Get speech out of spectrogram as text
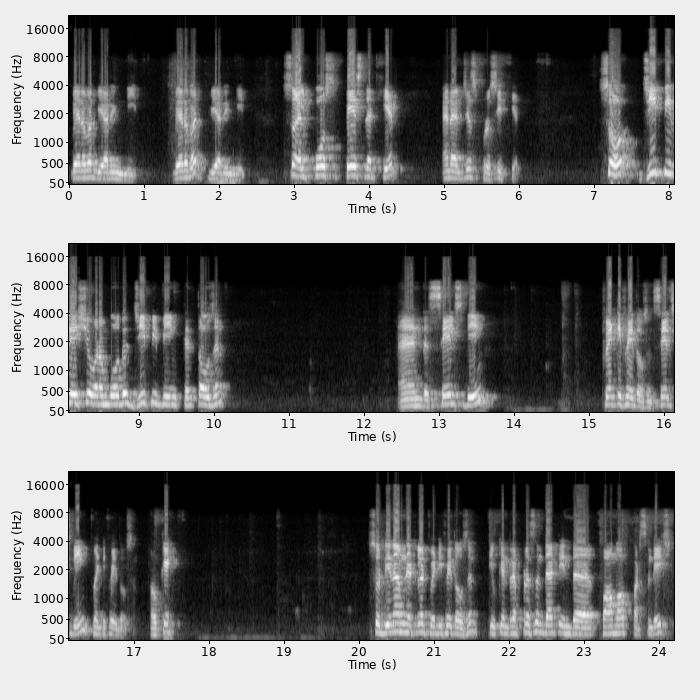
wherever we are in need. Wherever we are in need. So i'll post paste that here and i'll just proceed here. So gp ratio varumbodhu gp being 10000 and sales being 25000 sales being 25000 okay? So denominator 25000 you can represent that in the form of percentage.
